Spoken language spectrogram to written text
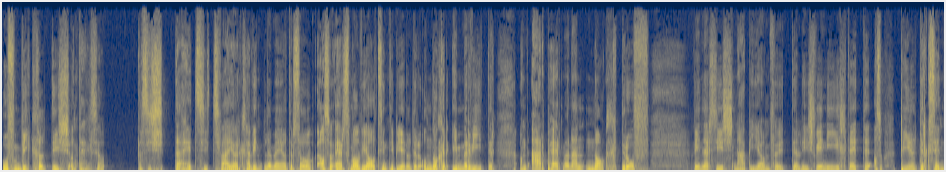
Auf dem Wickeltisch. Und denke so, das ist, der hat seit zwei Jahren keine Windeln mehr oder so. Also erstmal, wie alt sind die Bilder und nachher immer weiter. Und er permanent nackt drauf, wie er sein Schnäbi am Viertel ist, wie ich dort. Also, Bilder sehen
